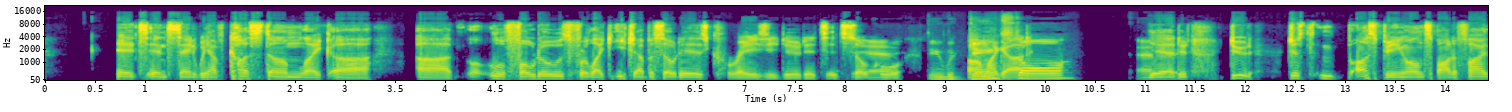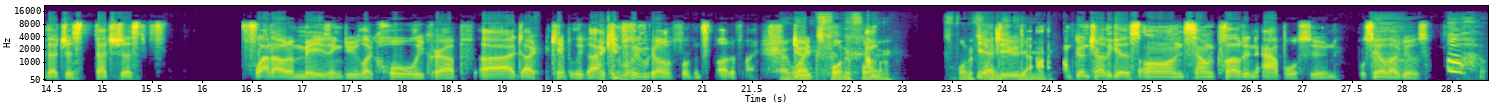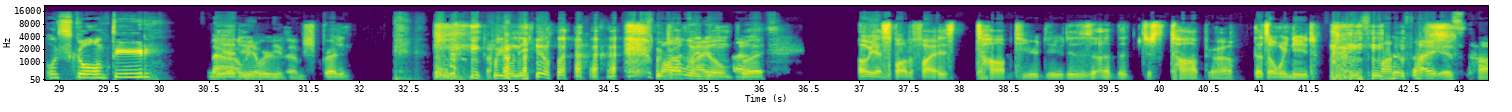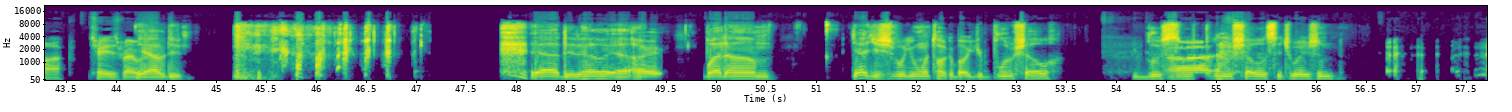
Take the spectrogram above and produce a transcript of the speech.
It's insane. We have custom like uh uh little photos for like each episode. is crazy, dude. It's it's so Yeah. cool. dude, we're Oh my God. gangsta. That's Yeah, dude. Dude, just us being on Spotify, that just that's just flat out amazing, dude. Like holy crap. Uh, I I can't believe that. I can't believe we're going to flipping Spotify. I Dude, like Spotify. Spotify. Yeah, dude. good. I'm gonna try to get us on SoundCloud and Apple soon. We'll see how that goes. Oh, let's go, dude. Nah, yeah, we dude, don't we're need them. spreading. we don't need them. we probably don't, but oh yeah, Spotify is top tier, dude. Is uh, the just top, bro. That's all we need. Spotify is top. Changed right. Yeah, dude. yeah, dude. Hell yeah. All right, but um, yeah. You should. You want to talk about your blue shell, your blue Uh, blue shell situation?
